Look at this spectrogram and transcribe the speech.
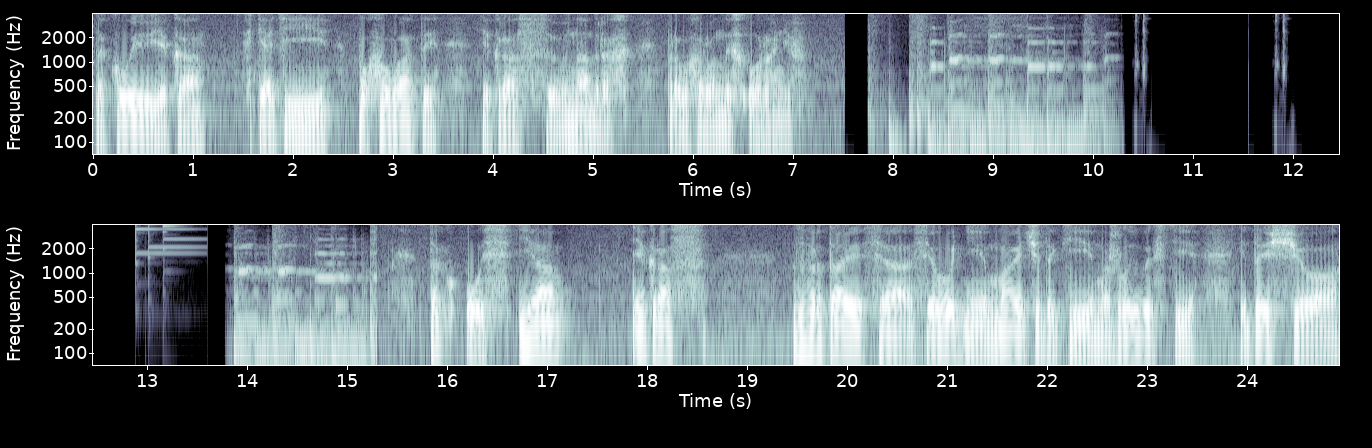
такою, яка хочуть її поховати якраз в надрах правоохоронних органів. Так ось я якраз звертаюся сьогодні, маючи такі можливості, і те, що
